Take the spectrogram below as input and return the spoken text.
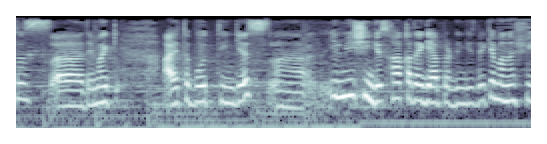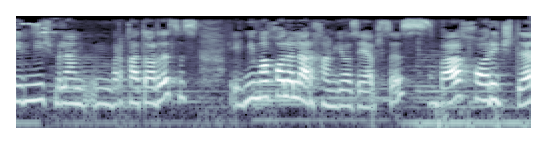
siz demak aytib o'tdingiz e, ilmiy ishingiz haqida gapirdingiz lekin mana shu ilmiy ish bilan bir qatorda siz ilmiy maqolalar ham yozyapsiz va xorijda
